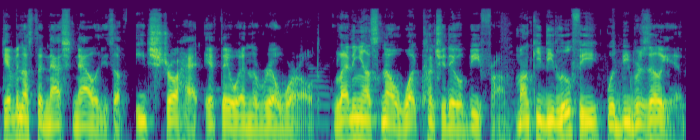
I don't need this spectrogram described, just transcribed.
giving us the nationalities of each Straw Hat if they were in the real world, letting us know what country they would be from. Monkey D. Luffy would be Brazilian.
